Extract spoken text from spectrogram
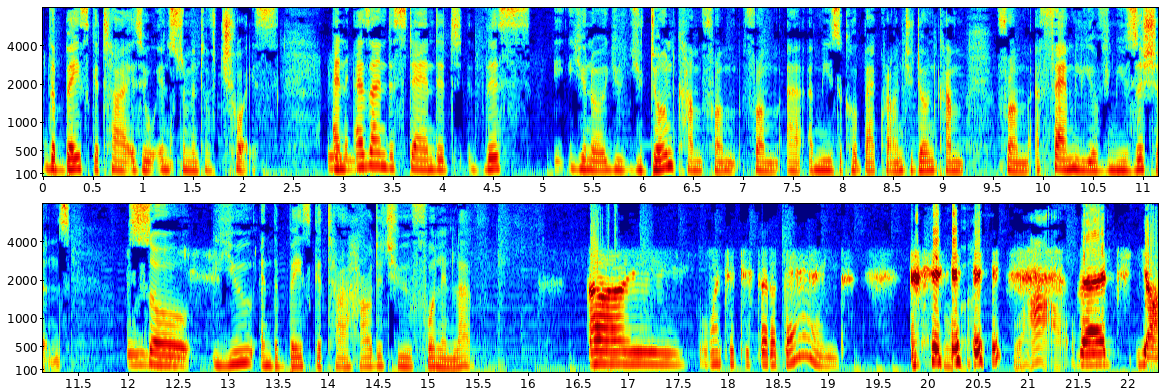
the bass guitar is your instrument of choice. Mm. And as I understand it, this you know you, you don't come from from a, a, musical background. You don't come from a family of musicians. Mm-hmm. so you and the bass guitar how did you fall in love? I wanted to start a band. Wow. That yeah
